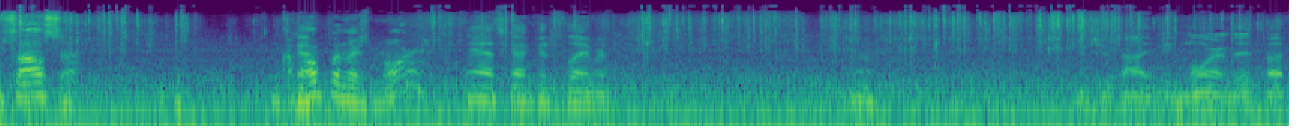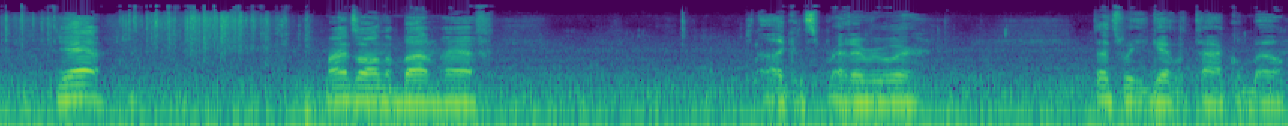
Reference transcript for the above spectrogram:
salsa. It's I'm got- hoping there's more. Yeah, it's got good flavor. There should probably be more of it, but Yeah. Mine's all in the bottom half. I like it spread everywhere. That's what you get with Taco Bell.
